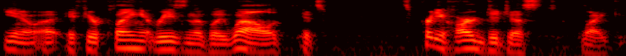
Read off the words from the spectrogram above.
you know uh, if you're playing it reasonably well, it's it's pretty hard to just like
